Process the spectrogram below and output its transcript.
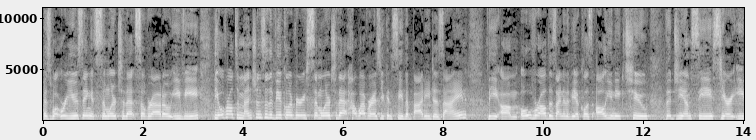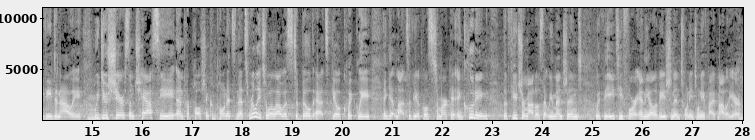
is what we're using. It's similar to that Silverado EV. The overall dimensions of the vehicle are very similar to that. However, as you can see, the body design, the um, overall design of the vehicle is all unique to the GMC Sierra EV Denali. We do share some chassis and propulsion components, and that's really to allow us to build at scale quickly and get lots of vehicles to market, including the future models that we mentioned with the AT4 and the Elevation in 2025 model year.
